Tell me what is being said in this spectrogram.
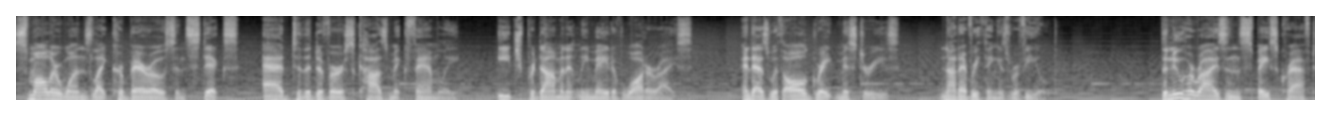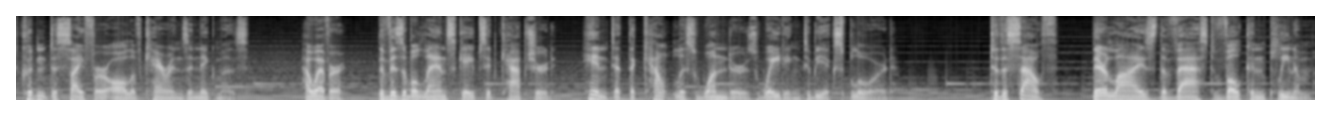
Smaller ones like Kerberos and Styx add to the diverse cosmic family, each predominantly made of water ice. And as with all great mysteries, not everything is revealed. The New Horizons spacecraft couldn't decipher all of Charon's enigmas. However, the visible landscapes it captured hint at the countless wonders waiting to be explored. To the south, there lies the vast Vulcan Planum,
